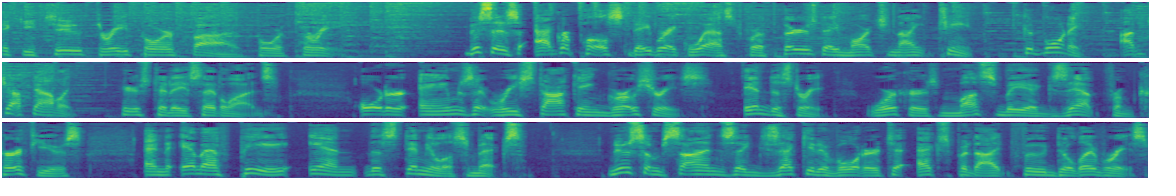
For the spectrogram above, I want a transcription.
Icky 2345543. This is AgriPulse Daybreak West for Thursday, March 19th. Good morning. I'm Jeff Nalley. Here's today's headlines. Order aims at restocking groceries. Industry. Workers must be exempt from curfews and MFP in the stimulus mix. Newsom signs executive order to expedite food deliveries.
